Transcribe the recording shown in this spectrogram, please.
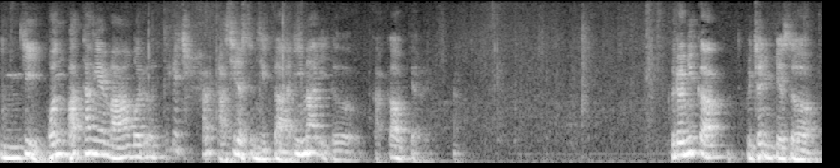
인지, 본 바탕의 마음을 어떻게 잘 다스렸습니까? 이 말이 더 가까웠대요. 그러니까 부처님께서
